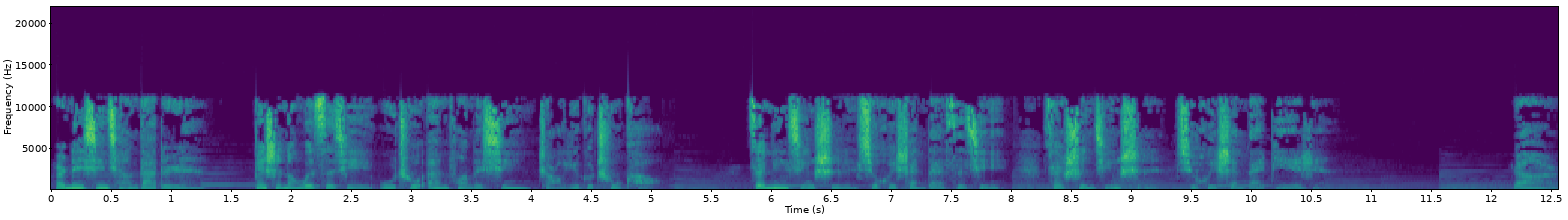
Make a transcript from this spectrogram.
而内心强大的人，便是能为自己无处安放的心找一个出口，在逆境时学会善待自己，在顺境时学会善待别人。然而，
